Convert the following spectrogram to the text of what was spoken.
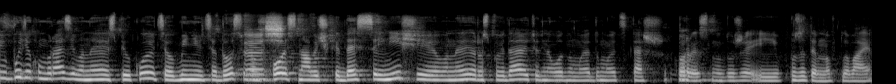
І в будь-якому разі вони спілкуються, обмінюються досвідом. Теж. В когось навички десь сильніші. Вони розповідають одне одному. Я думаю, це теж корисно дуже і позитивно впливає.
